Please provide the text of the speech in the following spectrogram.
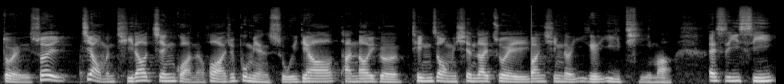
对，所以既然我们提到监管的话，就不免俗一定要谈到一个听众现在最关心的一个议题嘛，SEC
